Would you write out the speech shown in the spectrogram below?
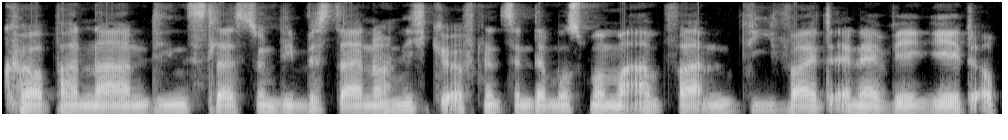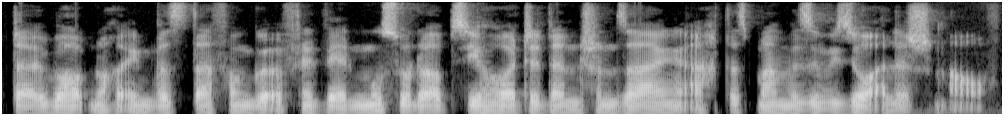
körpernahen Dienstleistungen, die bis dahin noch nicht geöffnet sind, da muss man mal abwarten, wie weit NRW geht, ob da überhaupt noch irgendwas davon geöffnet werden muss oder ob sie heute dann schon sagen, ach, das machen wir sowieso alles schon auf.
